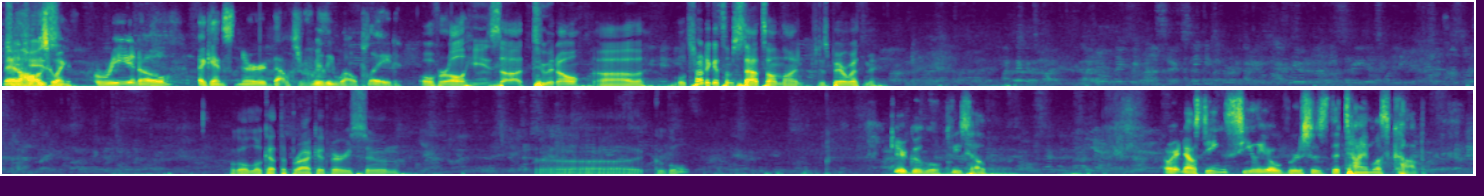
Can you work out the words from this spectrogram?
Manahall is going three and zero against Nerd. That was really well played. Overall, he's uh, two and zero. Uh, we'll try to get some stats online. Just bear with me. We'll go look at the bracket very soon. Uh, Google. Dear Google, please help. All right, now seeing Sealeo versus the Timeless Cup.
